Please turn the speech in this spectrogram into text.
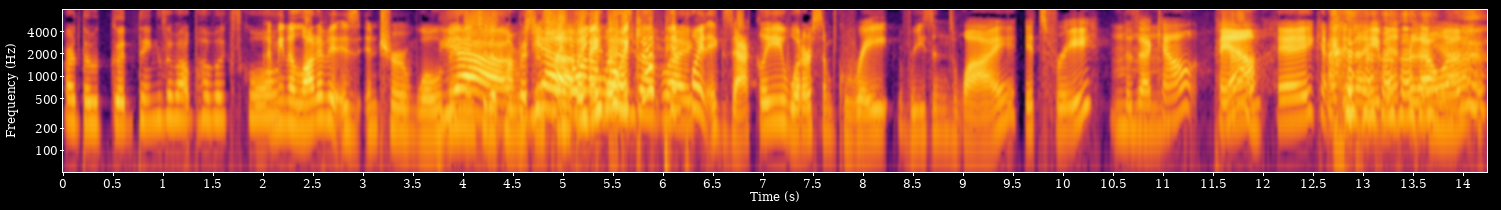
are the good things about public school? I mean, a lot of it is interwoven Yeah, into the conversation. just Yeah, but you know, I can't of, like- pinpoint exactly what are some great reasons why it's free. Does that Mhm. count? Pam, hey, can I get an amen for that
